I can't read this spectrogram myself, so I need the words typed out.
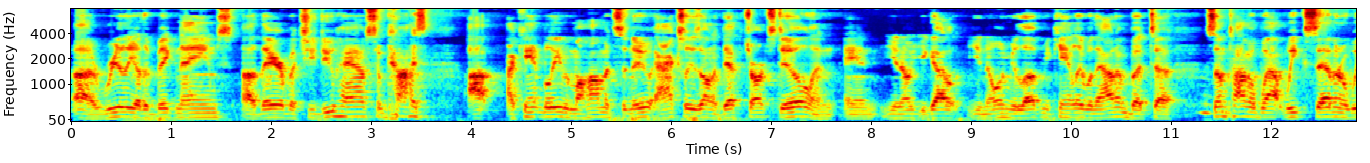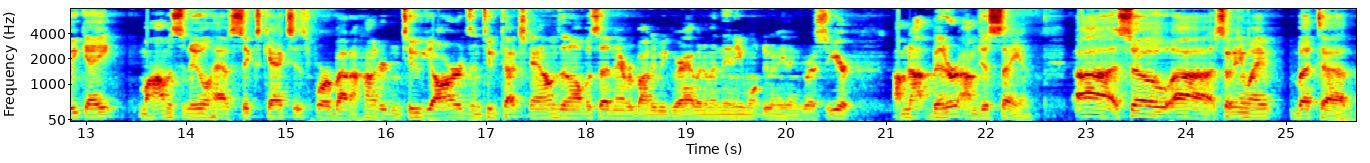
uh, really are the big names uh, there. But you do have some guys. I, I can't believe it. Mohamed Sanu actually is on a depth chart still, and and you know you got you know him, you love him, you can't live without him. But uh, sometime about week seven or week eight, Mohamed Sanu will have six catches for about 102 yards and two touchdowns, and all of a sudden everybody be grabbing him, and then he won't do anything the rest of the year. I'm not bitter. I'm just saying. Uh, so uh, so anyway, but uh,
